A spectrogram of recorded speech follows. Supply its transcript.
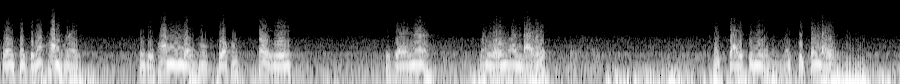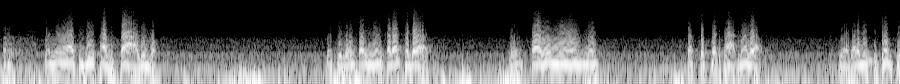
เพิ่นเพิ่นจะมาทำให้เพิ่นจะทำในเรื่องของตัวของเขาเองจิตใจหน้ามันหลงอันใดจิตใจสิหนึ่งมันคิดจังใด มันยังว่าสิอยู่ขันตาอยู่บอกมันสิหลงไปยังกระดักกระดอดหลงพอหลงแมวมันยังจะครบประชาติมาแล้วเนี่ยได้ไม่สิจมสิ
